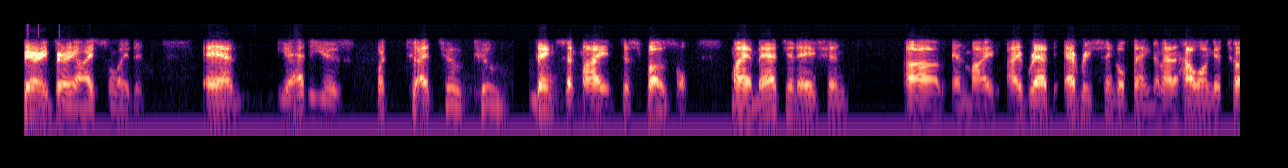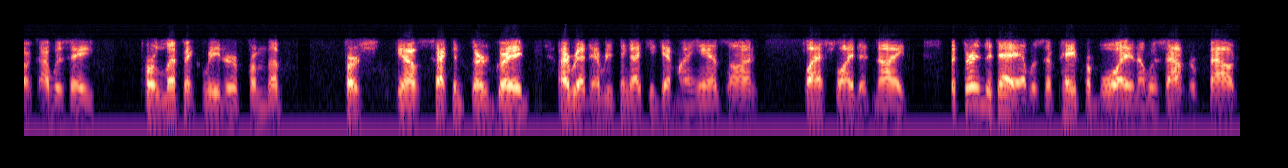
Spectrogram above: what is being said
very, very isolated, and you had to use what I had two two things at my disposal: my imagination uh, and my. I read every single thing, no matter how long it took. I was a prolific reader from the first, you know, second, third grade. I read everything I could get my hands on. Flashlight at night, but during the day, I was a paper boy, and I was out and about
